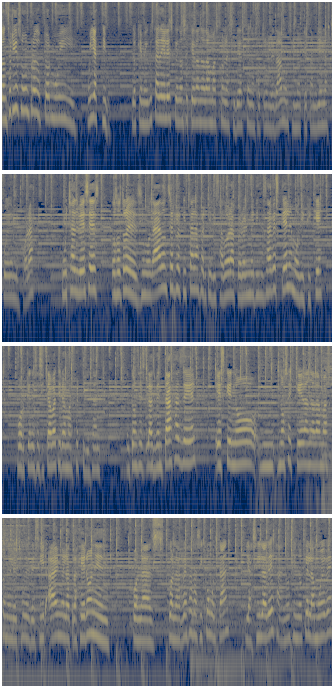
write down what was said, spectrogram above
Don Sergio es un productor muy, muy activo. Lo que me gusta de él es que no se queda nada más con las ideas que nosotros le damos, sino que también las puede mejorar. Muchas veces nosotros le decimos, ah, don Sergio, aquí está la fertilizadora, pero él me dice, ¿sabes qué? Le modifiqué porque necesitaba tirar más fertilizante. Entonces, las ventajas de él es que no, no se queda nada más con el hecho de decir, ay, me la trajeron con, las, con las rejas así como están y así la deja, ¿no? sino que la mueve,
